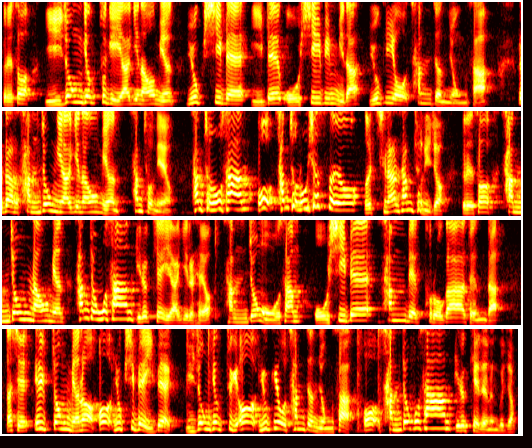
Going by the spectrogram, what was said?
그래서 이종 격 투기 이야기 나오면 60에 250입니다. 6.25 참전 용사. 그 다음 3종 이야기 나오면 삼촌이에요. 삼촌 오삼, 어, 삼촌 오셨어요. 어, 친한 삼촌이죠. 그래서 3종 나오면 3종 오삼 이렇게 이야기를 해요. 3종 오삼 50에 300%가 된다. 다시 1종 면허, 어, 60에 200, 2종 격투기, 어, 6.25 참전 용사, 어, 3종 53 이렇게 되는 거죠.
